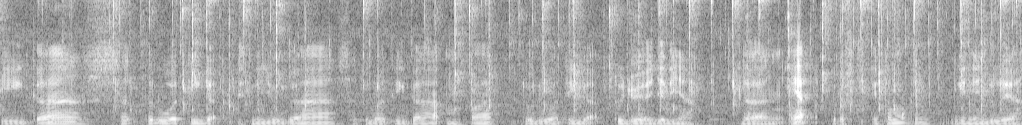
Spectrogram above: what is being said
3 satu dua tiga. Di sini juga satu dua tiga empat tuh dua tiga tujuh ya jadinya. Dan ya terus kita mungkin giniin dulu ya.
